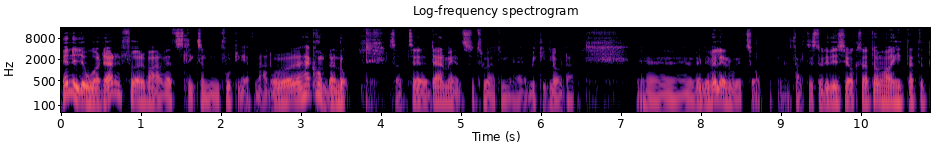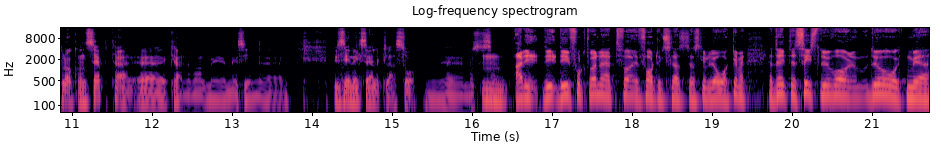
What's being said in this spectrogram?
en ny order för varvets liksom, fortlevnad. Och här kom den då. Så att eh, därmed så tror jag att de är mycket glada. Eh, väldigt, väldigt roligt så faktiskt. Och det visar ju också att de har hittat ett bra koncept här, eh, Carnival med, med sin, eh, med sin Excel-klass så. Eh, måste säga. Mm. Ja, det, det, det är fortfarande ett fa- fartygsklass jag skulle vilja åka med. Jag tänkte sist du, var, du har åkt med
